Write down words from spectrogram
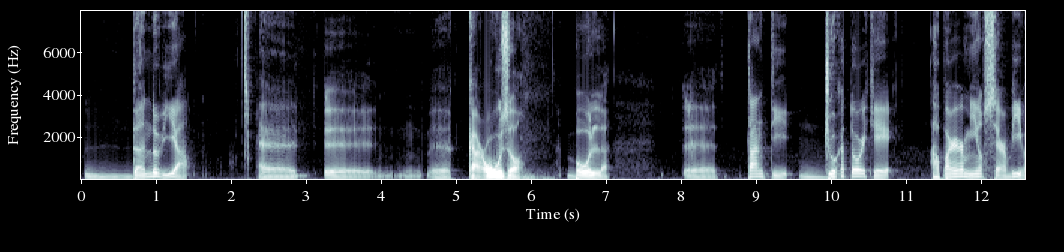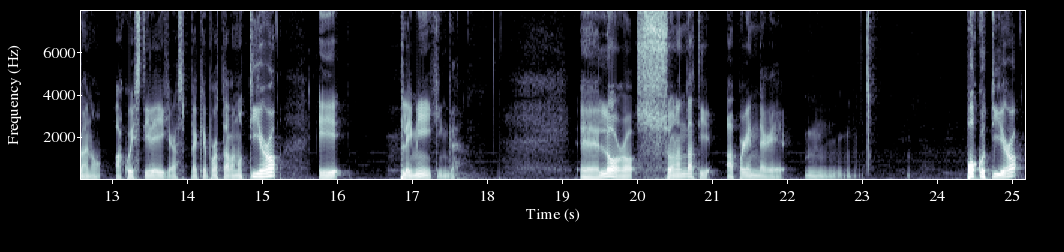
dando via eh, eh, eh, Caruso, Ball, eh, tanti giocatori che a parer mio servivano a questi Lakers perché portavano tiro e playmaking. Eh, loro sono andati a prendere mh, mm, poco tiro,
